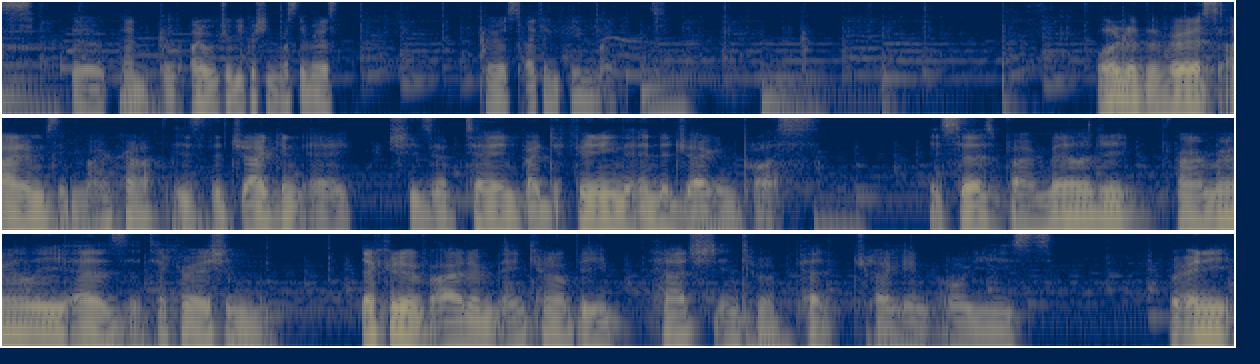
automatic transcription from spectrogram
So, and the final trivia question was the rest, rarest item in Minecraft. One of the rarest items in Minecraft is the Dragon Egg, which is obtained by defeating the Ender Dragon boss. It serves primarily, primarily as a decoration, decorative item and cannot be hatched into a pet dragon or used for any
